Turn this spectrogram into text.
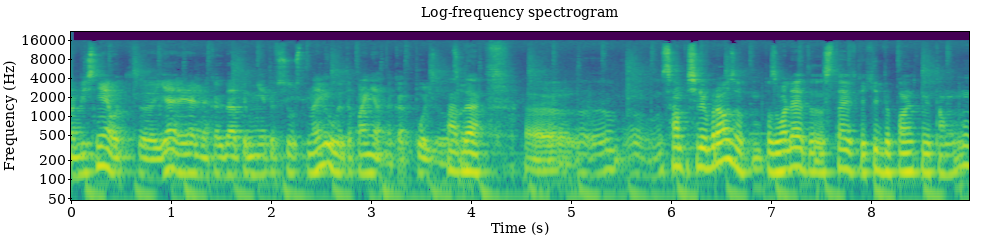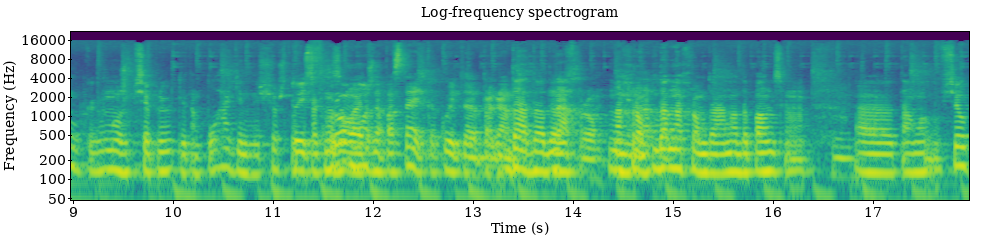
объясняй. Вот э, я реально, когда ты мне это все установил, это понятно, как пользоваться. А, да. Э, э, Сам по себе браузер позволяет ставить какие-то дополнительные там, ну, как мы уже все привыкли, там, плагины, еще что-то, То есть как Chrome называют. можно поставить какую-то программу Да, да, да. на Chrome. На Chrome, да, на Chrome, да, она дополнительно. М. Э, Там все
